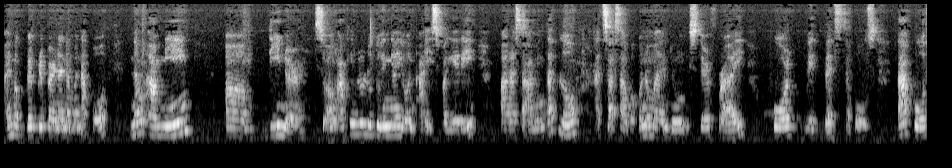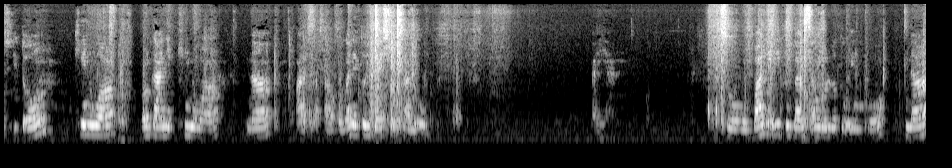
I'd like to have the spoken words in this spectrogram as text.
ay magpre-prepare na naman ako ng aming um, dinner. So ang aking lulutuin ngayon ay spaghetti para sa aming tatlo at sa asawa ko naman yung stir fry pork with vegetables. Tapos itong quinoa, organic quinoa na para sa asawa ko. Ganito guys yung sa loob. Ayan. So, bali ito guys ang lulutuin ko na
